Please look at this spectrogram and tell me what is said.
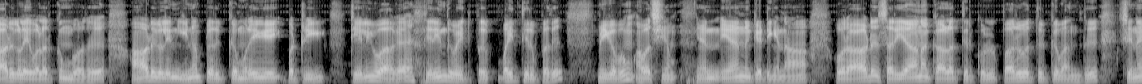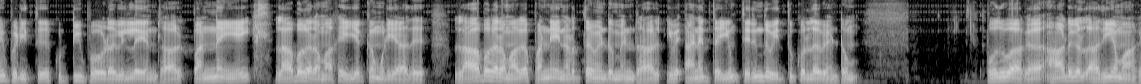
ஆடுகளை வளர்க்கும்போது ஆடுகளின் இனப்பெருக்க முறையை பற்றி தெளிவாக தெரிந்து வைத்து வைத்திருப்பது மிகவும் அவசியம். என் ஏன்னு கேட்டிங்கன்னா ஒரு ஆடு சரியான காலத்திற்குள் பருவத்திற்கு வந்து சினை பிடித்து குட்டி போடவில்லை என்றால் பண்ணையை லாபகரமாக இயக்க முடியாது. லாபகரமாக பண்ணையை நடத்த வேண்டும் என்றால் இவை அனைத்தையும் தெரிந்து வைத்து கொள்ள வேண்டும். பொதுவாக ஆடுகள் அதிகமாக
